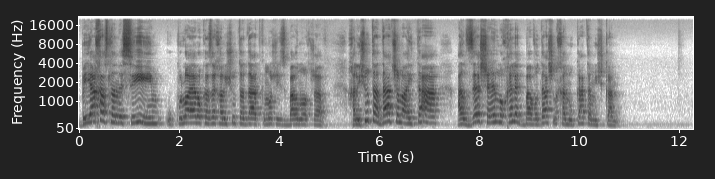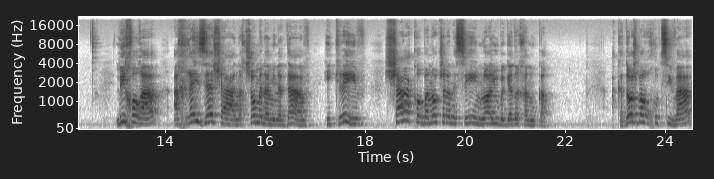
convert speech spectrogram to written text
ביחס לנשיאים, הוא לא היה לו כזה חלישות הדעת כמו שהסברנו עכשיו. חלישות הדעת שלו הייתה על זה שאין לו חלק בעבודה של חנוכת המשכן. לכאורה, אחרי זה שהנחשון בן עמינדב הקריב, שאר הקורבנות של הנשיאים לא היו בגדר חנוכה. הקדוש ברוך הוא ציווה,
